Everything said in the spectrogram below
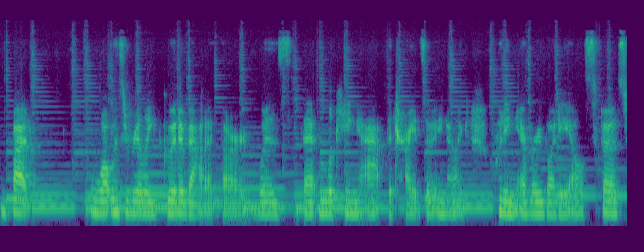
but what was really good about it though was that looking at the traits of, you know, like putting everybody else first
